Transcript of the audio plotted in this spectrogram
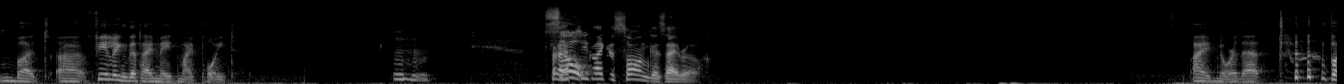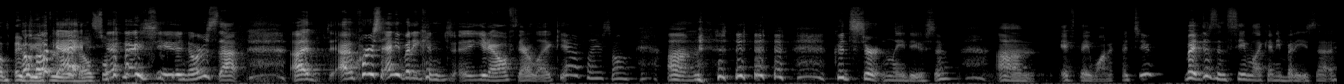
but uh, feeling that I made my point. Mm-hmm. Perhaps So, you'd like a song, Gazairo. I wrote. I ignore that, but maybe everyone okay. else will. she ignores that. Uh, of course, anybody can, you know, if they're like, yeah, play a song, um, could certainly do so um, if they wanted to. But it doesn't seem like anybody's uh,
